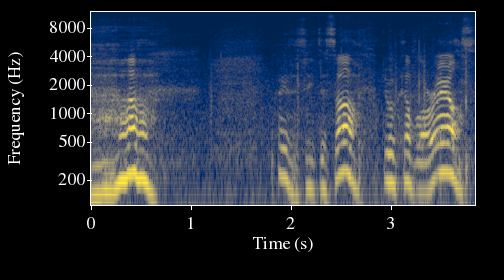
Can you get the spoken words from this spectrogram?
I gotta take this off, do a couple of rails.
